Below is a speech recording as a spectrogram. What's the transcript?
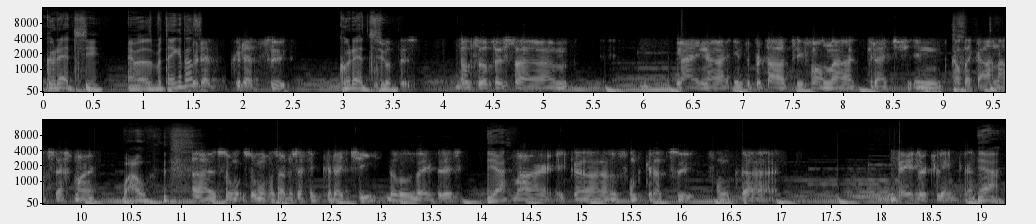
Kuretsi. En wat betekent dat? Kuret, kuretsu. Kuretsu. Dat is, dat, dat is ehm, mijn eh, interpretatie van eh Kretsch in katakana, zeg maar. Wauw. Eh, som- sommigen zouden zeggen Kretchi, dat het beter is. Ja? Maar ik vond Kuretsu vond ik, beter klinken. Ja.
